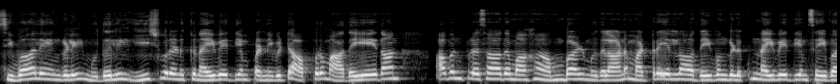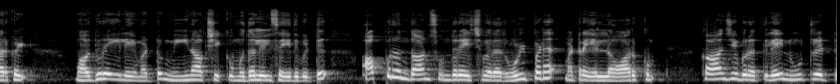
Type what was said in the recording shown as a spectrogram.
சிவாலயங்களில் முதலில் ஈஸ்வரனுக்கு நைவேத்தியம் பண்ணிவிட்டு அப்புறம் அதையே தான் அவன் பிரசாதமாக அம்பாள் முதலான மற்ற எல்லா தெய்வங்களுக்கும் நைவேத்தியம் செய்வார்கள். மதுரையிலே மட்டும் மீனாட்சிக்கு முதலில் செய்துவிட்டு அப்புறம்தான் சுந்தரேஸ்வரர் உள்பட மற்ற எல்லாருக்கும். காஞ்சிபுரத்திலே நூற்றெட்டு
